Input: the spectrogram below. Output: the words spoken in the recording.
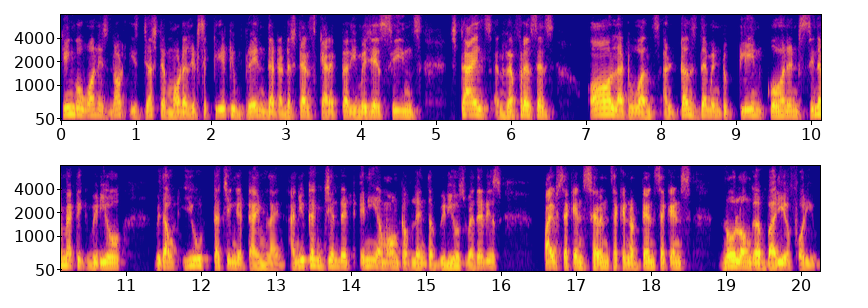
Kling O1 is not is just a model. It's a creative brain that understands character, images, scenes, styles, and references all at once and turns them into clean, coherent cinematic video without you touching a timeline. And you can generate any amount of length of videos, whether it is five seconds, seven seconds, or 10 seconds, no longer barrier for you.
